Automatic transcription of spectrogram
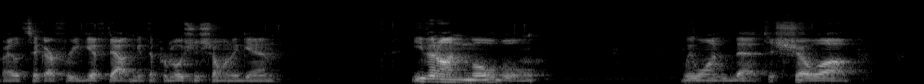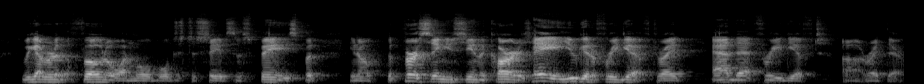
Right, let's take our free gift out and get the promotion showing again. Even on mobile, we wanted that to show up. We got rid of the photo on mobile just to save some space. But you know, the first thing you see in the card is, "Hey, you get a free gift." Right? Add that free gift uh, right there.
